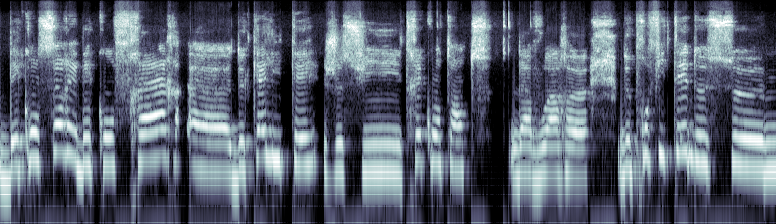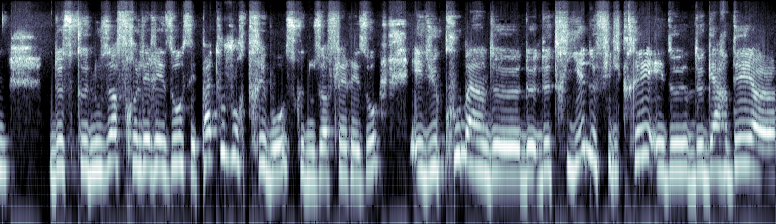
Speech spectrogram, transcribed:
Des consoeurs et des confrères euh, de qualité. Je suis très contente d'avoir euh, de profiter de ce de ce que nous offrent les réseaux. C'est pas toujours très beau ce que nous offrent les réseaux et du coup ben de, de, trier, de filtrer et de, de garder euh,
